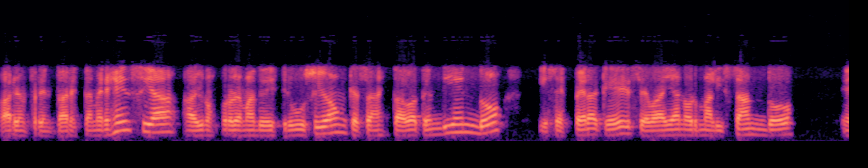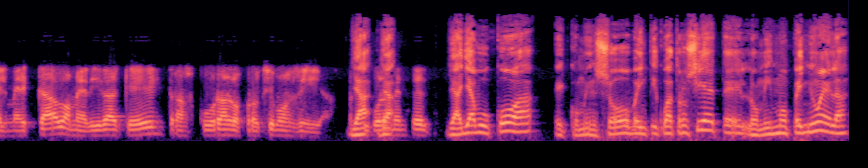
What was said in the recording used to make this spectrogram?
para enfrentar esta emergencia. Hay unos problemas de distribución que se han estado atendiendo y se espera que se vaya normalizando el mercado a medida que transcurran los próximos días. Ya, ya, Yabucoa eh, comenzó 24/7, lo mismo Peñuela,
